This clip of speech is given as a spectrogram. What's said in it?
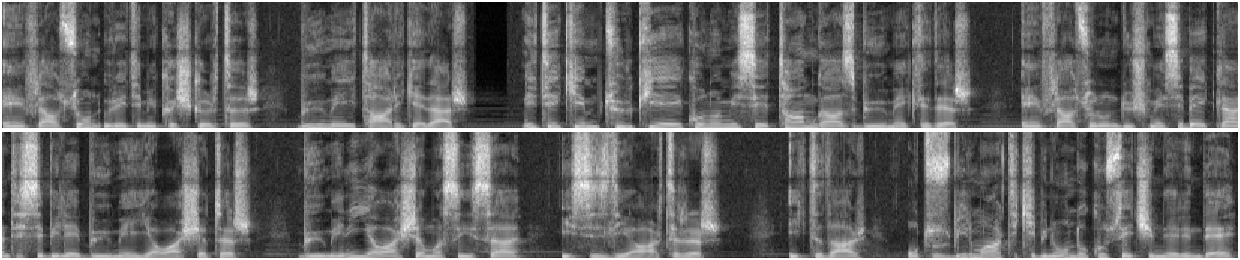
enflasyon üretimi kışkırtır, büyümeyi tahrik eder. Nitekim Türkiye ekonomisi tam gaz büyümektedir. Enflasyonun düşmesi beklentisi bile büyümeyi yavaşlatır. Büyümenin yavaşlaması ise işsizliği artırır. İktidar 31 Mart 2019 seçimlerinde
